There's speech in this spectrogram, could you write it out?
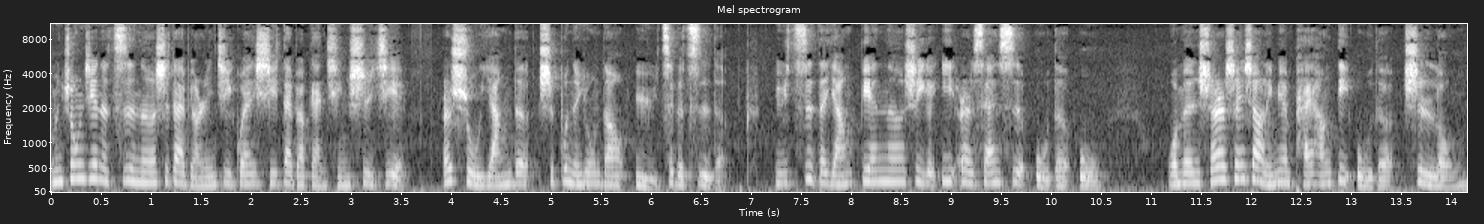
们中间的字呢，是代表人际关系，代表感情世界；而属羊的是不能用到“羽”这个字的。羽字的阳边呢，是一个一二三四五的五。我们十二生肖里面排行第五的是龙，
